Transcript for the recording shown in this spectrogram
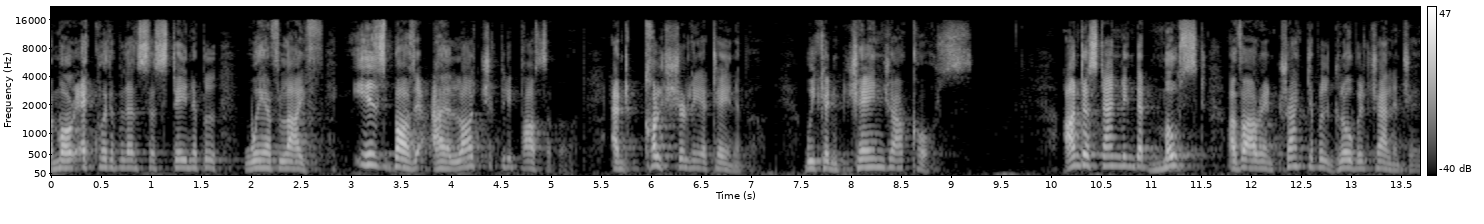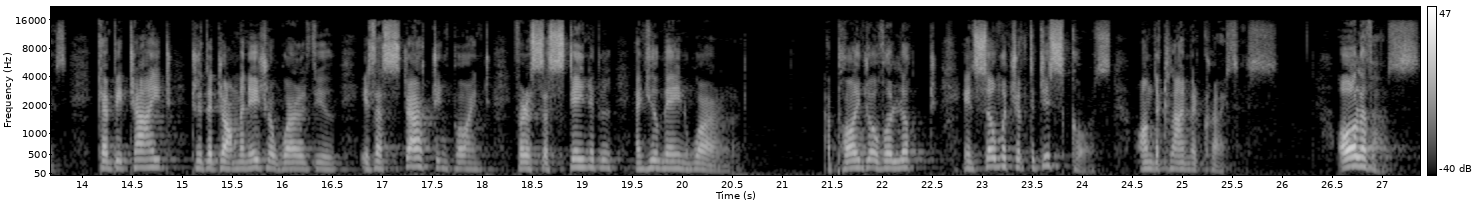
a more equitable and sustainable way of life is biologically possible and culturally attainable. We can change our course. Understanding that most of our intractable global challenges can be tied to the dominator worldview is a starting point for a sustainable and humane world, a point overlooked in so much of the discourse on the climate crisis. All of us,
